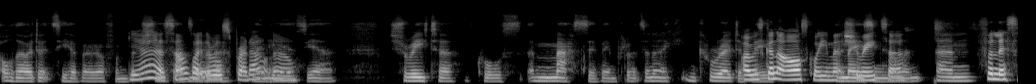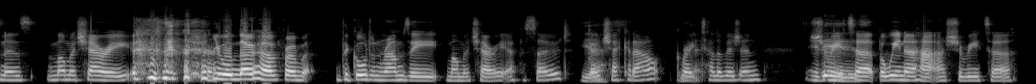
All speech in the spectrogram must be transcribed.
although I don't see her very often. But Yeah, it sounds like they're all spread out now. years, yeah. Sharita, of course, a massive influence and an incredibly I was going to ask where you met Sharita. Um, For listeners, Mama Cherry, you will know her from the Gordon Ramsay Mama Cherry episode. Go check it out. Great Yeah. television. It Sharita, is. but we know her as Sharita,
